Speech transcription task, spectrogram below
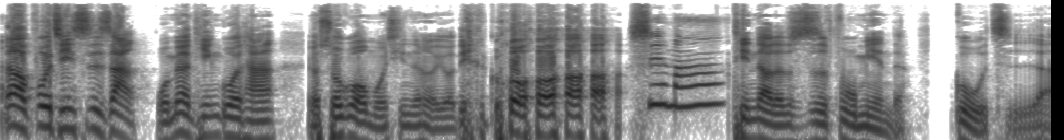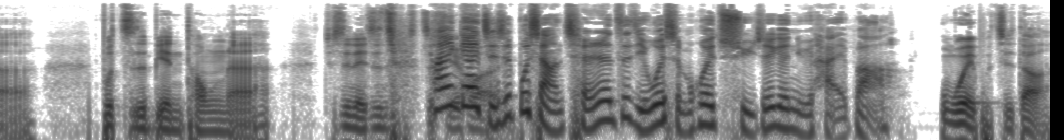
那我父亲事实上我没有听过他有说过我母亲任何优点过，是吗？听到的都是负面的。固执啊，不知变通啊，就是类似这。他应该只是不想承认自己为什么会娶这个女孩吧？我也不知道。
